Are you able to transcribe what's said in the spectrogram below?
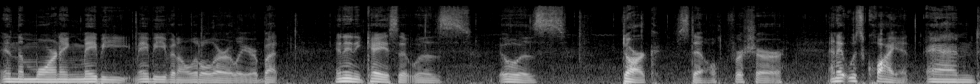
in the morning, maybe maybe even a little earlier, but in any case, it was it was dark still for sure, and it was quiet, and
